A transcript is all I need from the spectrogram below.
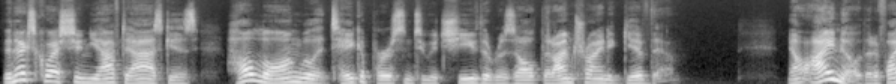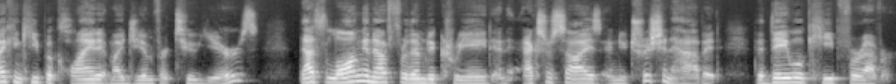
The next question you have to ask is how long will it take a person to achieve the result that I'm trying to give them? Now, I know that if I can keep a client at my gym for two years, that's long enough for them to create an exercise and nutrition habit that they will keep forever.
